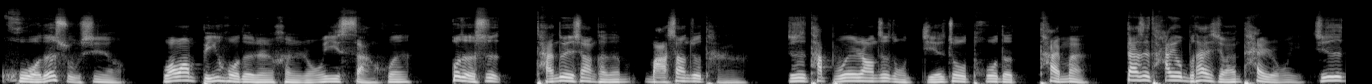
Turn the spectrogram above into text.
火的属性哦，往往丙火的人很容易闪婚，或者是。谈对象可能马上就谈了，就是他不会让这种节奏拖得太慢，但是他又不太喜欢太容易。其实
